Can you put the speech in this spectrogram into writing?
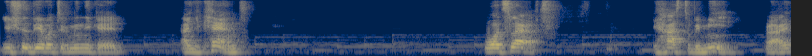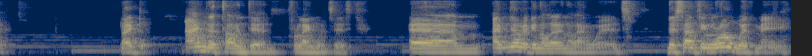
you should be able to communicate and you can't, what's left? It has to be me, right? Like, I'm not talented for languages. Um, I'm never going to learn a language. There's something wrong with me.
